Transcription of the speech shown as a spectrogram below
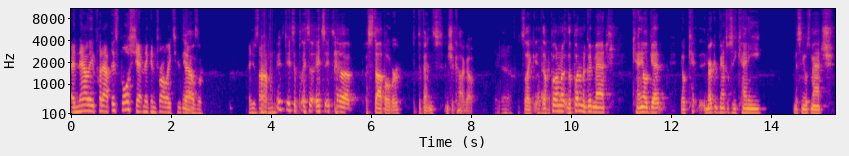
and now they put out this bullshit and they can draw like 2,000. I just um, it, it's a it's a it's it's a, a stopover defense in Chicago. yeah. It's like they'll put on a, they'll put on a good match. Kenny will get you know Ke- American fans will see Kenny in a singles match.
